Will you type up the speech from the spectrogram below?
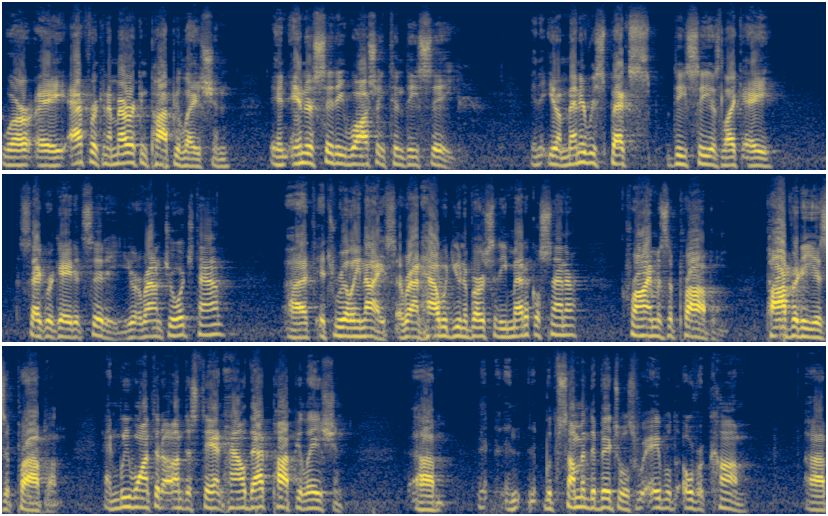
were a African American population in inner city Washington, D.C. In you know, many respects, D.C. is like a segregated city. You're around Georgetown, uh, it's really nice. Around Howard University Medical Center, crime is a problem. Poverty is a problem. And we wanted to understand how that population, um, in, with some individuals, were able to overcome uh,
